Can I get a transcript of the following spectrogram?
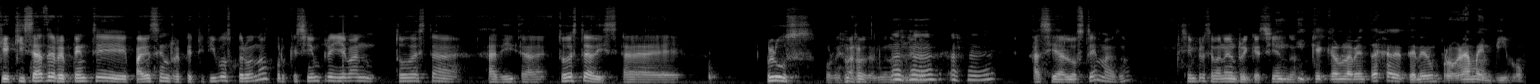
que quizás de repente parecen repetitivos, pero no, porque siempre llevan toda esta, todo este plus, por llamarlo de alguna manera, hacia los temas, ¿no? Siempre se van enriqueciendo. Y, que con la ventaja de tener un programa en vivo,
